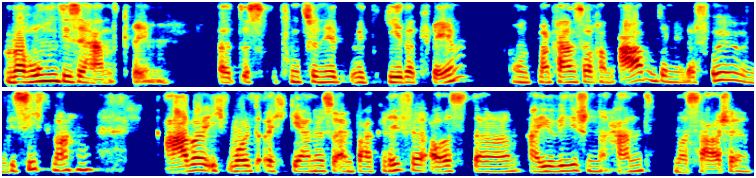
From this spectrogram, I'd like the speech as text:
Warum diese Handcreme? Äh, das funktioniert mit jeder Creme. Und man kann es auch am Abend und in der Früh im Gesicht machen. Aber ich wollte euch gerne so ein paar Griffe aus der ayurvedischen Handmassage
